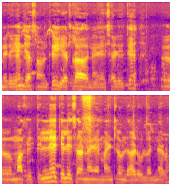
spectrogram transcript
మీరు ఏం చేస్తామంటే ఎట్లా అనేసి అడిగితే మాకు తెలియనే తెలియదు సార్ నేను మా ఇంట్లో ఉండే ఆడవాళ్ళు అన్నారు.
